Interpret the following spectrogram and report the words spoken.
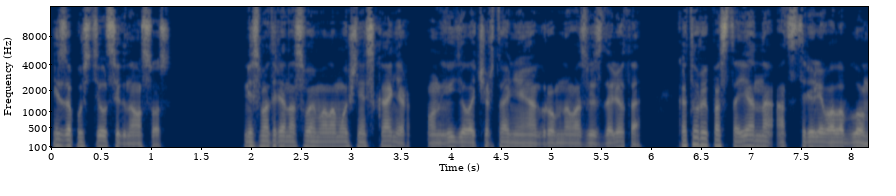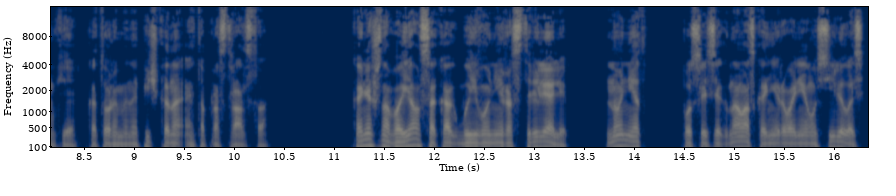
и запустил сигнал СОС. Несмотря на свой маломощный сканер, он видел очертания огромного звездолета, который постоянно отстреливал обломки, которыми напичкано это пространство. Конечно, боялся, как бы его не расстреляли, но нет, после сигнала сканирование усилилось,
